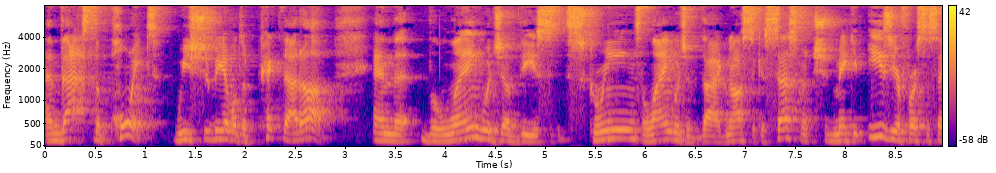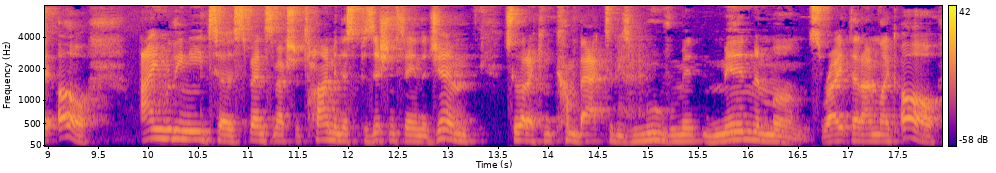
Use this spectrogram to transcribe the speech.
And that's the point. We should be able to pick that up. And the, the language of these screens, the language of diagnostic assessment should make it easier for us to say, oh, I really need to spend some extra time in this position today in the gym so that I can come back to these movement minimums, right? That I'm like, oh,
